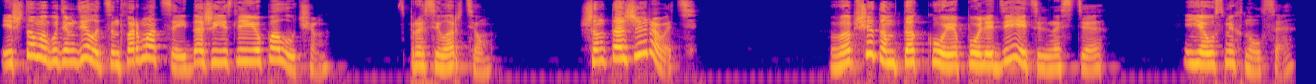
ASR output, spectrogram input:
«И что мы будем делать с информацией, даже если ее получим?» — спросил Артем. «Шантажировать?» Вообще там такое поле деятельности!» Я усмехнулся.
